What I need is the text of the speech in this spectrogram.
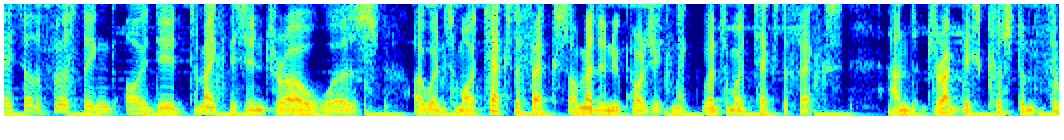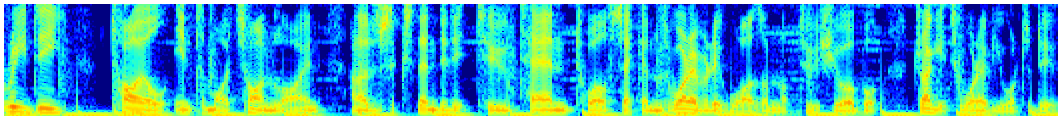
Okay, so the first thing I did to make this intro was I went to my text effects. I made a new project, went to my text effects and dragged this custom 3D title into my timeline and I just extended it to 10, 12 seconds, whatever it was, I'm not too sure, but drag it to whatever you want to do.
